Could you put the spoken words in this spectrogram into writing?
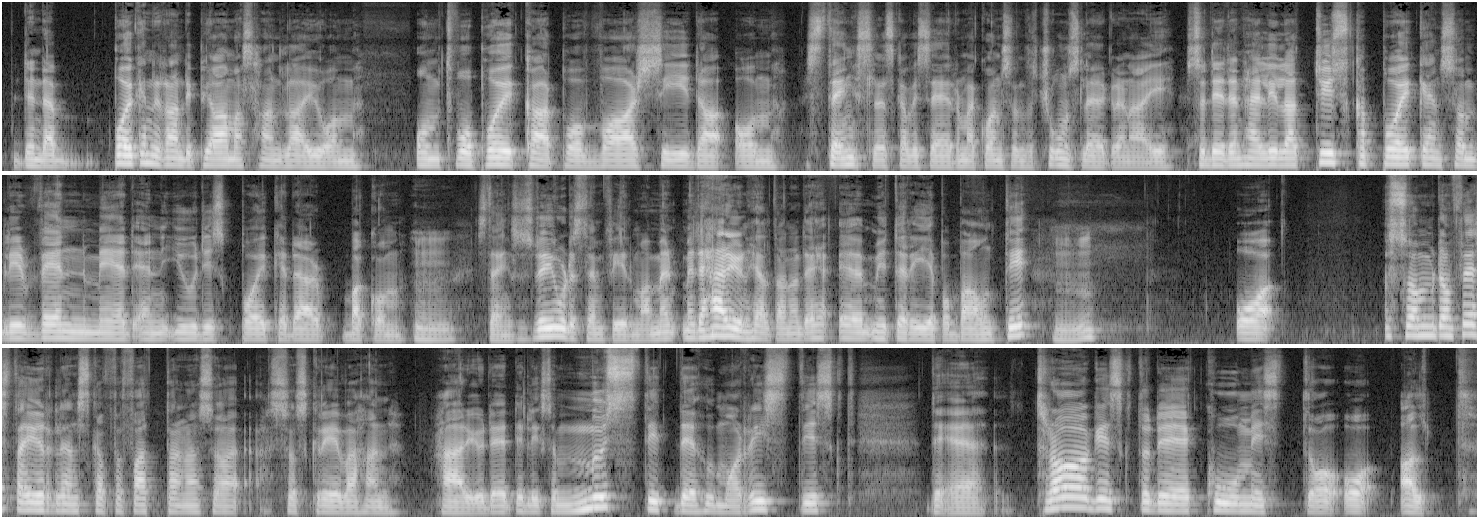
Den där pojken i randig pyjamas handlar ju om, om två pojkar på var sida om stängslet ska vi säga, de här koncentrationslägren i. Så det är den här lilla tyska pojken som blir vän med en judisk pojke där bakom mm, stängslet. Så det gjordes en film men, men det här är ju en helt annan, det är myteriet på Bounty. mm. Och som de flesta irländska författarna så, så skriver han här ju, det, det är liksom mustigt, det är humoristiskt, det är tragiskt och det är komiskt och, och allt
